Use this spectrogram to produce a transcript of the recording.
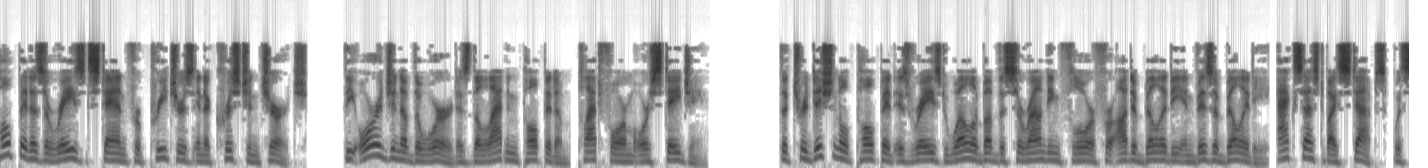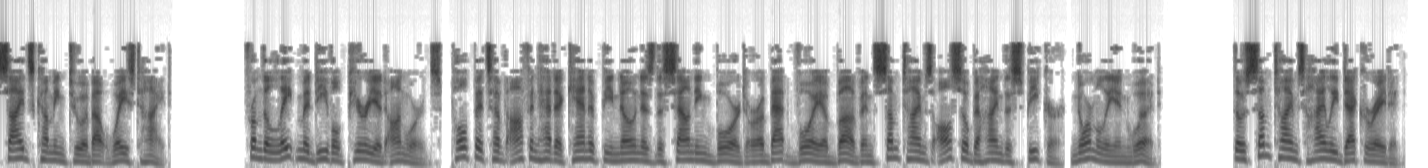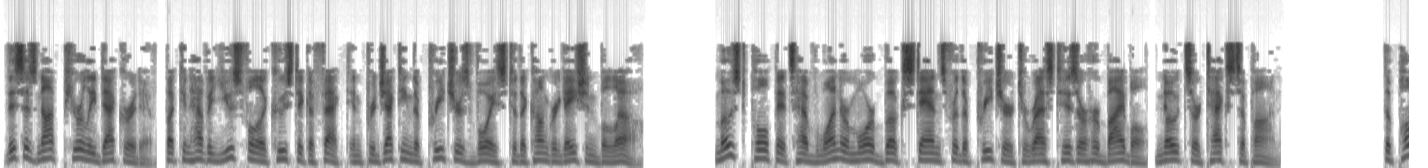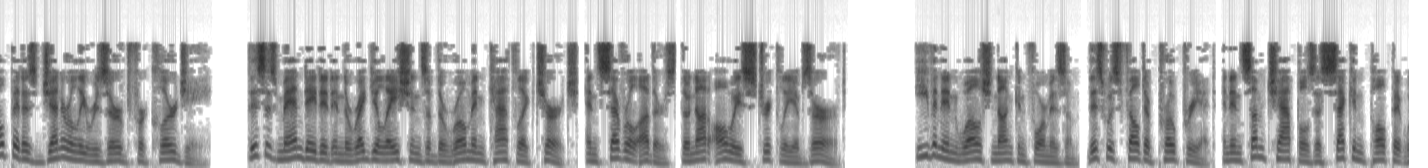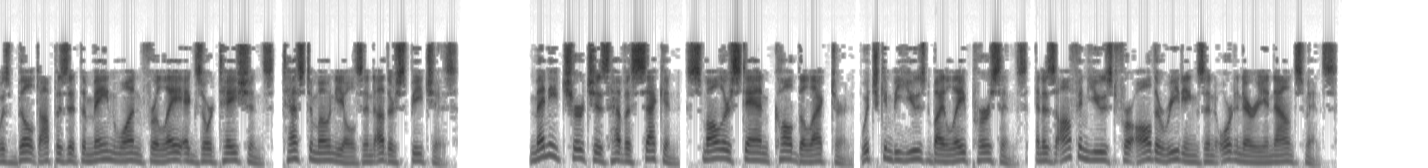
Pulpit is a raised stand for preachers in a Christian church. The origin of the word is the Latin pulpitum platform or staging. The traditional pulpit is raised well above the surrounding floor for audibility and visibility, accessed by steps, with sides coming to about waist height. From the late medieval period onwards, pulpits have often had a canopy known as the sounding board or abat-voix above and sometimes also behind the speaker, normally in wood. Though sometimes highly decorated, this is not purely decorative, but can have a useful acoustic effect in projecting the preacher's voice to the congregation below. Most pulpits have one or more book stands for the preacher to rest his or her Bible, notes or texts upon. The pulpit is generally reserved for clergy. This is mandated in the regulations of the Roman Catholic Church, and several others though not always strictly observed. Even in Welsh nonconformism, this was felt appropriate, and in some chapels a second pulpit was built opposite the main one for lay exhortations, testimonials and other speeches. Many churches have a second, smaller stand called the lectern, which can be used by lay persons, and is often used for all the readings and ordinary announcements.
